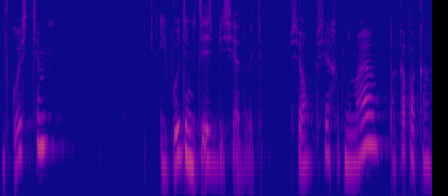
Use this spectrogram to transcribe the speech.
в гости и будем здесь беседовать. Все, всех обнимаю. Пока-пока.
